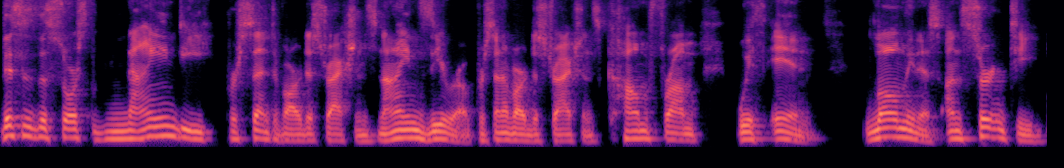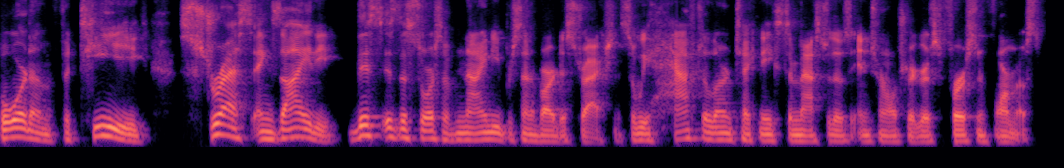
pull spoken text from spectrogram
This is the source of 90% of our distractions. 90% of our distractions come from within loneliness, uncertainty, boredom, fatigue, stress, anxiety. This is the source of 90% of our distractions. So we have to learn techniques to master those internal triggers first and foremost.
